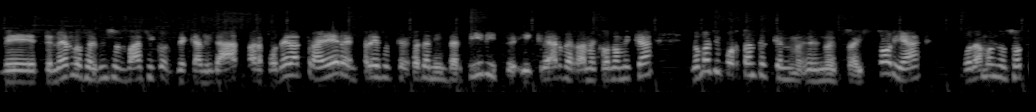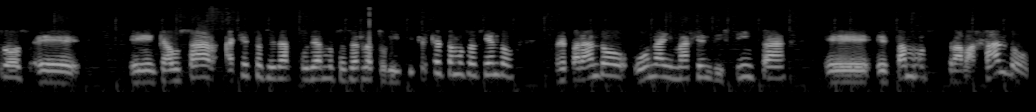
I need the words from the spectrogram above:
de tener los servicios básicos de calidad para poder atraer a empresas que puedan invertir y, crear derrama económica. Lo más importante es que en, nuestra historia podamos nosotros eh, encauzar a que esta ciudad pudiéramos hacerla turística. ¿Qué estamos haciendo? Preparando una imagen distinta, eh, estamos trabajando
